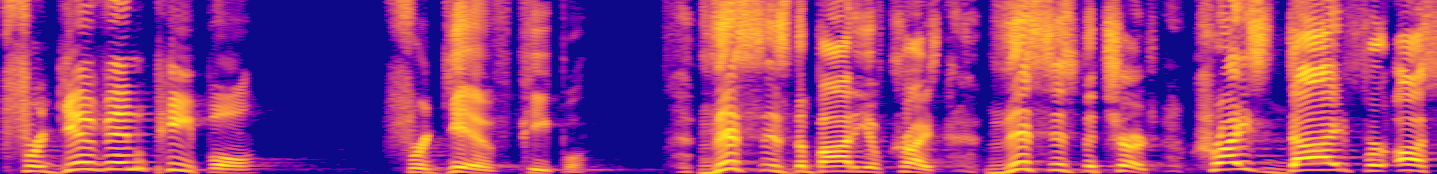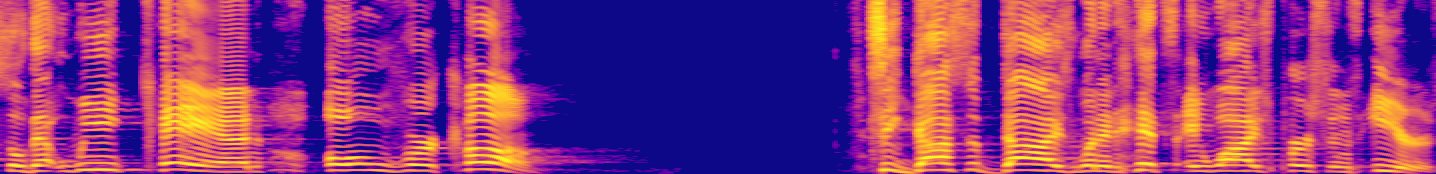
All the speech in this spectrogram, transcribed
Forgiven people forgive people. This is the body of Christ. This is the church. Christ died for us so that we can overcome. See, gossip dies when it hits a wise person's ears.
